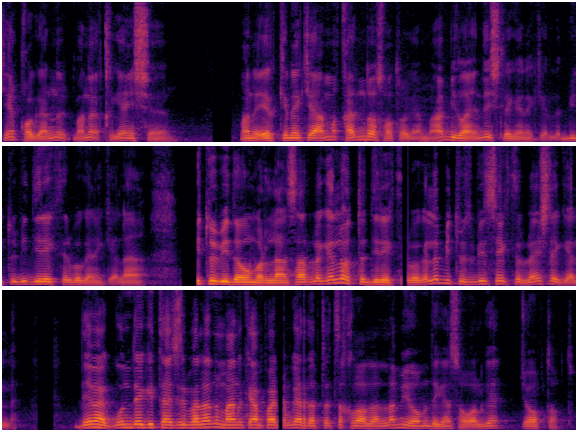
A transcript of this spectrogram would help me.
Keyin qolganini mana qilgan ishim mana erkin akamni qandoq sotib olganman bilaynda ishlagan ekanlar b to b direktor bo'lgan ekanlar. B to bda umrlarini sarflaganlar u yerda direktor bo'lganlar b to b sektor bilan ishlaganlar. Demak bundagi tajribalarni mani kompaniyamga adaptatsiya qila oladilarmi yo'qmi degan savolga javob topdim.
